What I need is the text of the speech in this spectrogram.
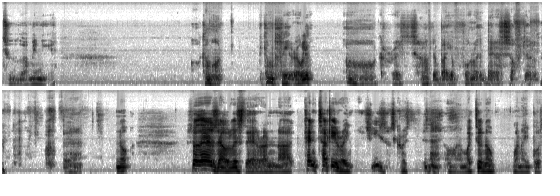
to I mean, oh come on, become clear, will you? Oh, Chris, I'll have to buy your phone with a better software. Yeah. No. So there's Elvis there on uh, Kentucky Rain. Jesus Christ, is that? Oh, I might turn up when I put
